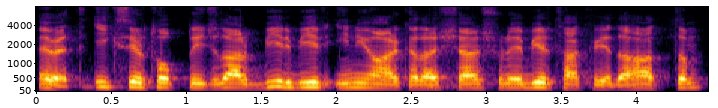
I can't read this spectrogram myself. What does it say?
Evet iksir toplayıcılar bir bir iniyor arkadaşlar. Şuraya bir takviye daha attım.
